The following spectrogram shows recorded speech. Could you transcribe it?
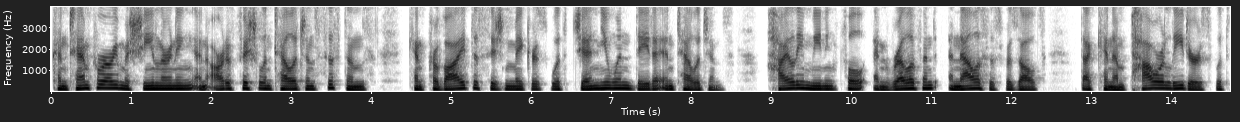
Contemporary machine learning and artificial intelligence systems can provide decision makers with genuine data intelligence, highly meaningful and relevant analysis results that can empower leaders with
